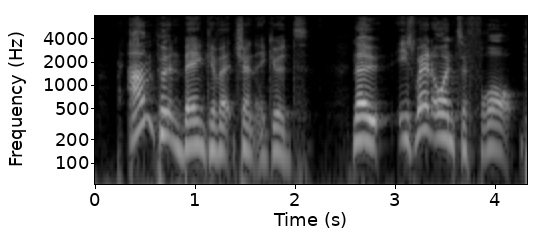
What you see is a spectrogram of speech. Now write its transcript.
I'm putting Benkovic into good now, he's went on to flop.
